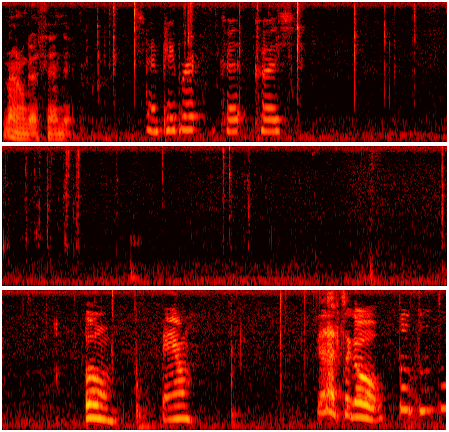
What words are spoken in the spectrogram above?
No, I don't gotta sand it. Sandpaper it, cut, cause. Boom. Bam. Let's go. Do, do, do.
